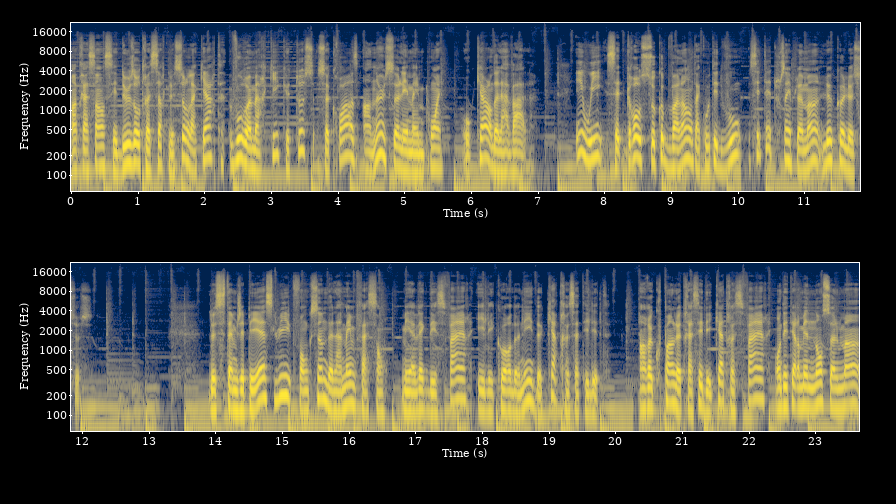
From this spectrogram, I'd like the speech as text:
En traçant ces deux autres cercles sur la carte, vous remarquez que tous se croisent en un seul et même point, au cœur de Laval. Et oui, cette grosse soucoupe volante à côté de vous, c'était tout simplement le Colossus. Le système GPS, lui, fonctionne de la même façon, mais avec des sphères et les coordonnées de quatre satellites. En recoupant le tracé des quatre sphères, on détermine non seulement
